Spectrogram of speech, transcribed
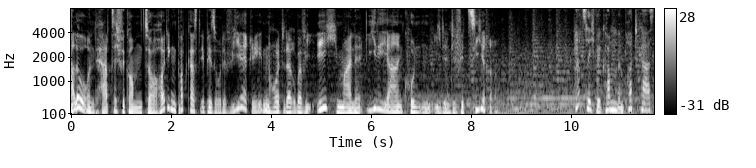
Hallo und herzlich willkommen zur heutigen Podcast-Episode. Wir reden heute darüber, wie ich meine idealen Kunden identifiziere. Herzlich willkommen im Podcast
